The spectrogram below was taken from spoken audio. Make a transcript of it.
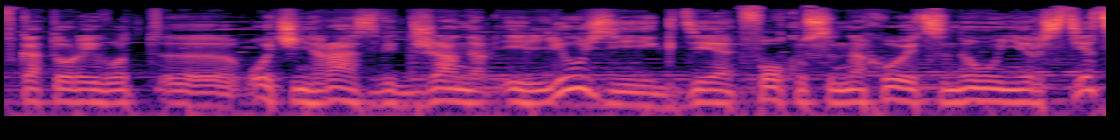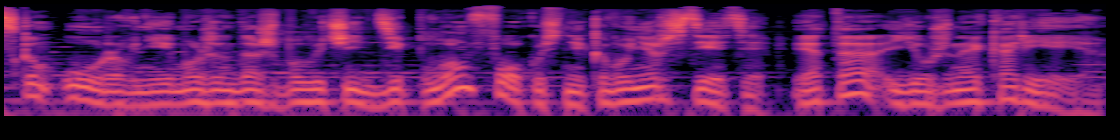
в которой вот э, очень развит жанр иллюзии, где фокусы находятся на университетском уровне и можно даже получить диплом фокусника в университете, это Южная Корея.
